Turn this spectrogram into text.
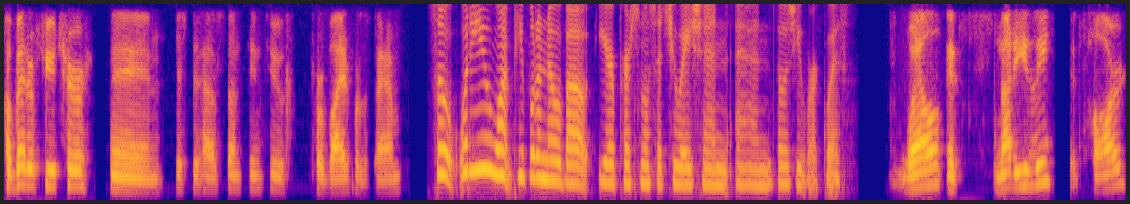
a better future and just to have something to provide for the fam. So, what do you want people to know about your personal situation and those you work with? Well, it's not easy. It's hard.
